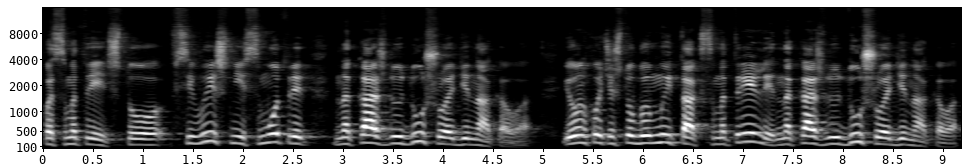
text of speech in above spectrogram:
посмотреть, что Всевышний смотрит на каждую душу одинаково. И он хочет, чтобы мы так смотрели на каждую душу одинаково.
